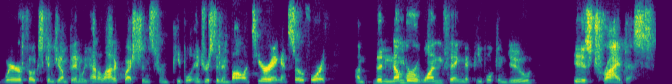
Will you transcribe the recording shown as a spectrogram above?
where folks can jump in. We've had a lot of questions from people interested in volunteering and so forth. Um, the number one thing that people can do is try this.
